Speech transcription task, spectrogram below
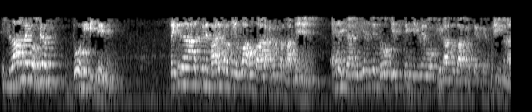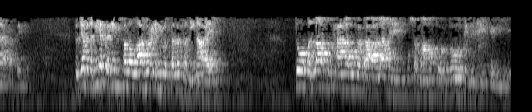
اسلام میں تو صرف دو ہی چیزیں ہیں۔ سیدنا انس بن مالک رضی اللہ تعالیٰ عنہ فرماتے ہیں، اہل جاہلیت کے دو دن تھے جن میں وہ کھیلا خدا کرتے تھے، خوشی منایا کرتے تھے۔ تو جب نبی کریم صلی اللہ علیہ وسلم مدینہ آئے، تو اللہ سبحانہ و تعالی نے مسلمانوں کو دو دن کے لیے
